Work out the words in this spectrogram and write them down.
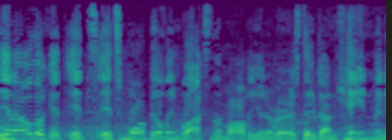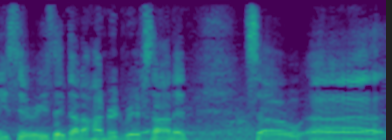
You know, look, it, it's it's more building blocks in the Marvel universe. They've done Kaine miniseries. They've done a hundred riffs on it. So, uh,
